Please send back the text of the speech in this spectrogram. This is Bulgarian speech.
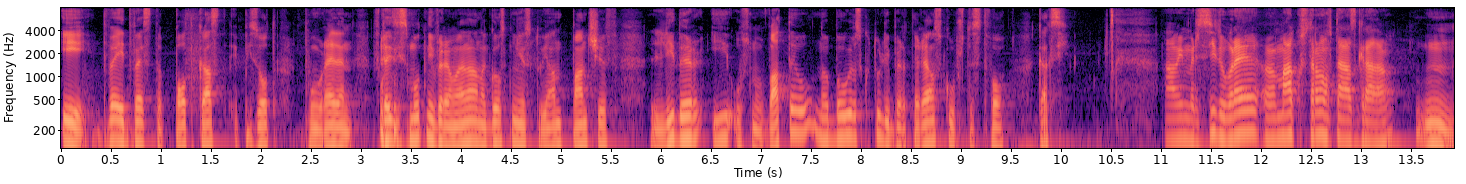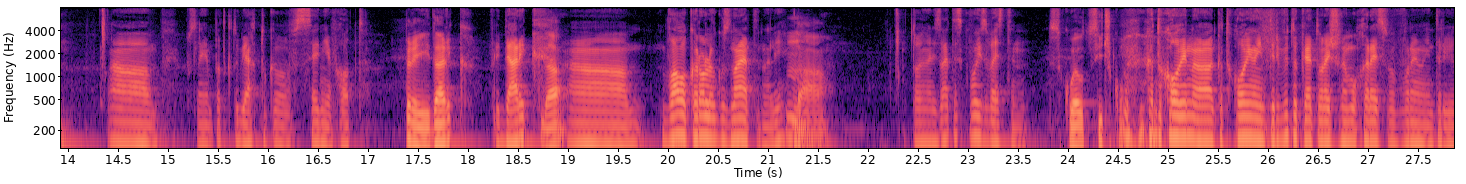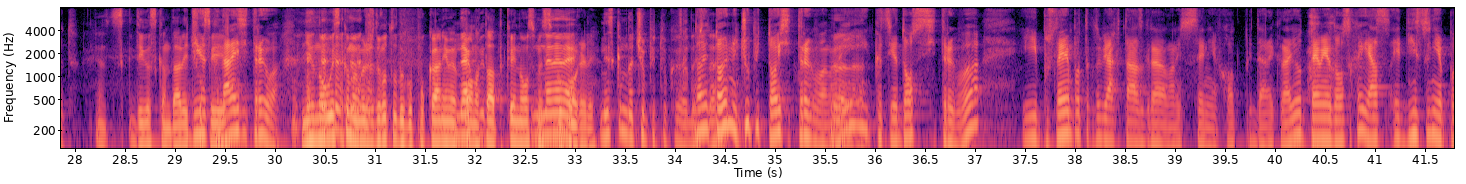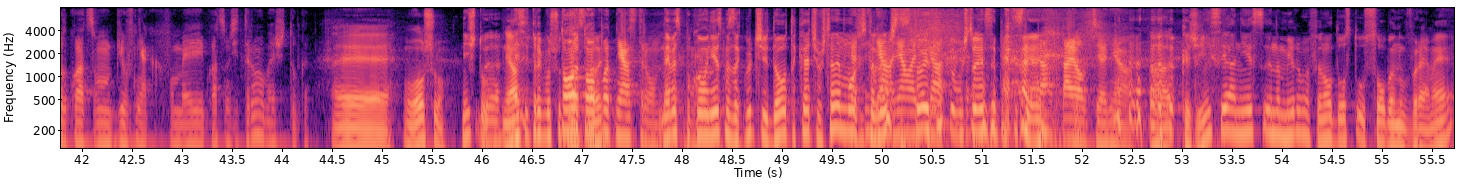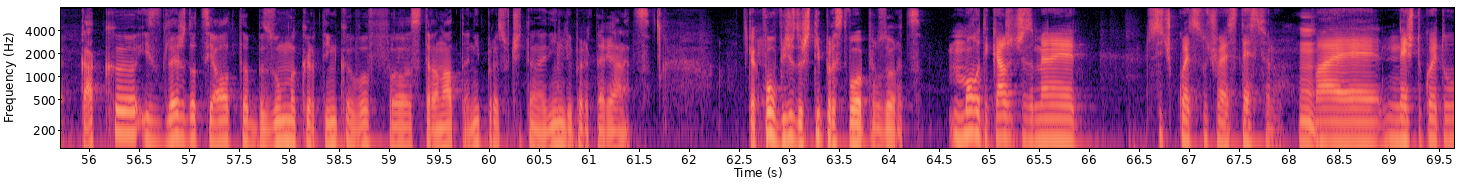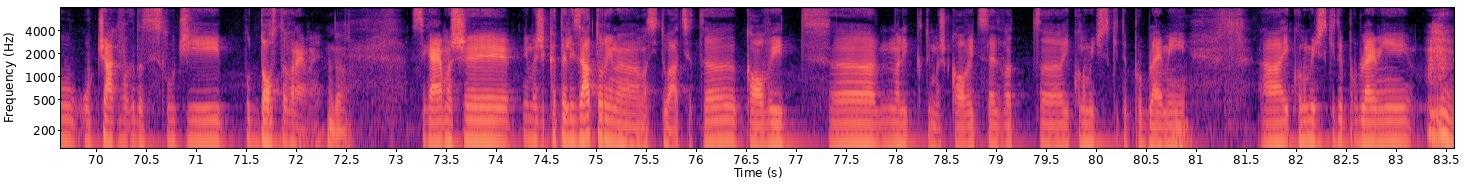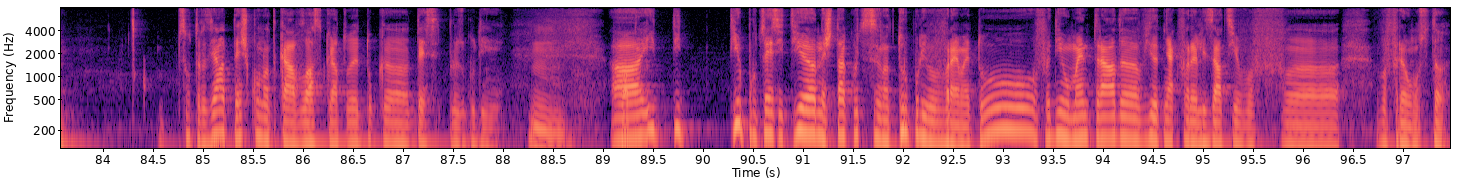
и 2200 подкаст епизод пореден. В тези смутни времена на гости ни е Стоян Панчев, лидер и основател на българското либертарианско общество. Как си? Ами, мерси, добре. Малко странно в тази сграда. М, А, последния път, като бях тук в съседния вход. при Дарик? При Дарик. Да. А, Владо Каролев го знаете, нали? Да. Той, нали, знаете с какво е известен? С кое от всичко? Като ходи на, като ходи на интервюто, където нещо не му харесва по време на интервюто. Дига скандали, Дига чупи. скандали и си тръгва. Ние много искаме, между другото, да го поканим по-нататък и много сме не, си не, не, говорили. не искам да чупи тук Той, неща. той не чупи, той си тръгва, нали? Да, да. Като си ядоса си тръгва. И последния път, като бях в тази сграда, нали, съседния вход при Дарик Радио, те ми ядосаха и аз единствения път, когато съм бил в някаква медия, когато съм си тръгнал, беше тук. Е, лошо. Нищо. Да. Няма да си тръгваш от Той, нас, този нали? път няма стръвам. Не, безпокойно, ние сме заключили долу, така че въобще не може да че тръгнеш той, въобще не се притесняй. Та- Тая опция няма. А, кажи ни сега, ние се намираме в едно доста особено време. Как изглежда цялата безумна картинка в страната ни през очите на един либертарианец? Какво виждаш ти през твоя прозорец? Мога да ти кажа, че за мен е всичко, което се случва е естествено. Това е нещо, което очаквах да се случи по доста време. Да. Сега имаше, имаше катализатори на, на ситуацията. COVID, а, нали, като имаш COVID, следват а, економическите проблеми. А, економическите проблеми се отразяват тежко на такава власт, която е тук 10 плюс години. А, и, и тия процеси, тия неща, които са се натрупали във времето, в един момент трябва да видят някаква реализация в, в реалността.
